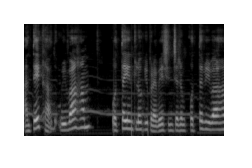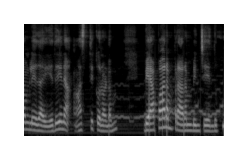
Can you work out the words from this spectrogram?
అంతేకాదు వివాహం కొత్త ఇంట్లోకి ప్రవేశించడం కొత్త వివాహం లేదా ఏదైనా ఆస్తి కొనడం వ్యాపారం ప్రారంభించేందుకు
